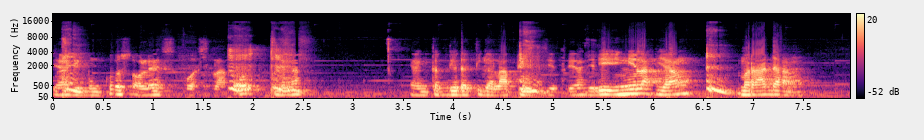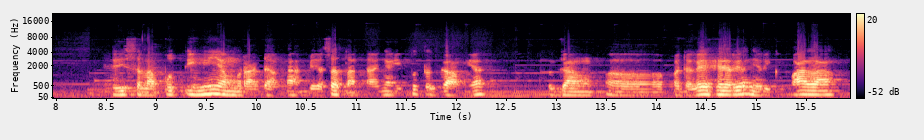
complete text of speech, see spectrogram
ya dibungkus oleh sebuah selaput ya yang terdiri dari tiga lapis gitu ya. Jadi inilah yang meradang. Jadi selaput ini yang meradang. Nah biasa tandanya itu tegang ya, tegang uh, pada leher ya, nyeri kepala.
